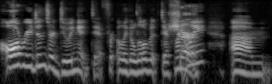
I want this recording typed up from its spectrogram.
all regions are doing it different like a little bit differently. Um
